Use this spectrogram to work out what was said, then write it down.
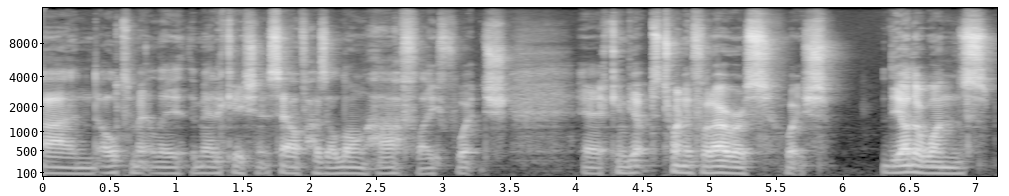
and ultimately the medication itself has a long half-life which uh, can be up to 24 hours which the other ones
